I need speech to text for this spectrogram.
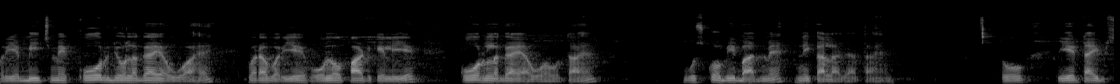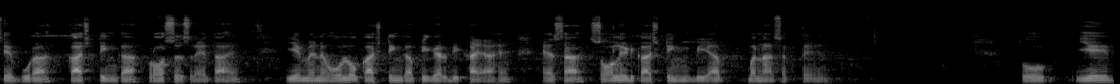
और ये बीच में कोर जो लगाया हुआ है, बराबर ये होलो पार्ट के लिए कोर लगाया हुआ होता है। उसको भी बाद में निकाला जाता है। तो ये टाइप से पूरा कास्टिंग का प्रोसेस रहता है। ये मैंने होलो कास्टिंग का फिगर दिखाया है। ऐसा सॉलिड कास्टिंग भी आप बना सकते हैं। तो ये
